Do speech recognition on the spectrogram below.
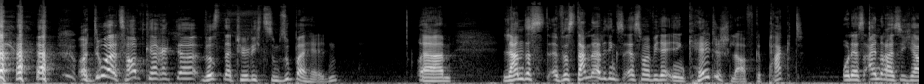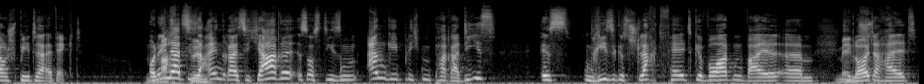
und du als Hauptcharakter wirst natürlich zum Superhelden. Ähm, landest, wirst dann allerdings erstmal wieder in den Kälteschlaf gepackt und erst 31 Jahre später erweckt. Und Macht innerhalb Sinn. dieser 31 Jahre ist aus diesem angeblichen Paradies ist ein riesiges Schlachtfeld geworden, weil ähm, die Leute halt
